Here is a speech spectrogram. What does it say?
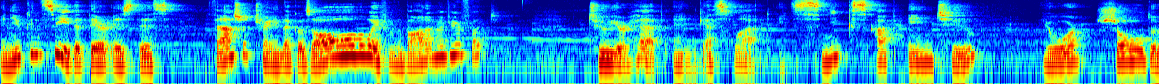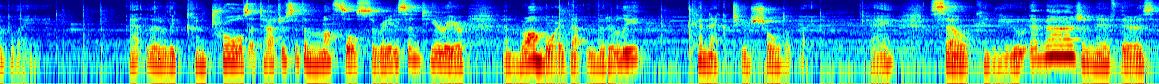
And you can see that there is this fascia train that goes all the way from the bottom of your foot to your hip. And guess what? It sneaks up into your shoulder blade. It literally controls, attaches to the muscles, serratus anterior and rhomboid that literally connect to your shoulder blade. Okay, so can you imagine if there's,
